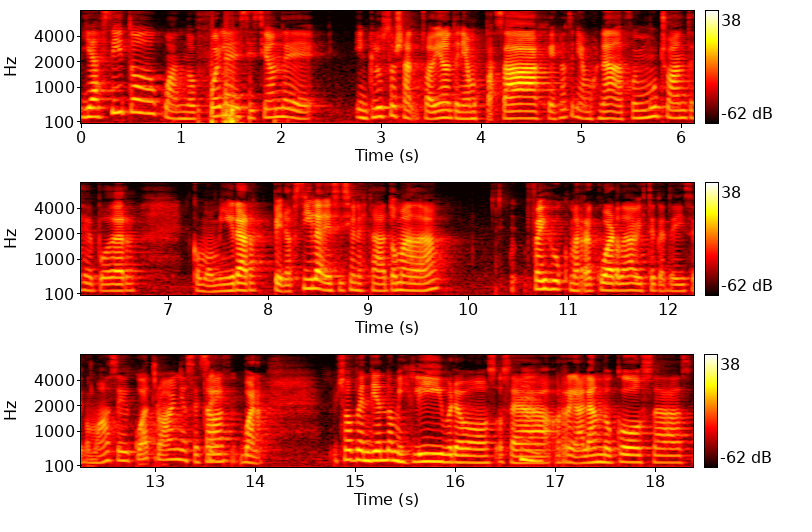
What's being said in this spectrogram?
Y así todo, cuando fue la decisión de, incluso ya todavía no teníamos pasajes, no teníamos nada, fue mucho antes de poder como migrar, pero sí la decisión estaba tomada. Facebook me recuerda, viste que te dice como hace cuatro años estabas, Sí. bueno, yo vendiendo mis libros, o sea, Hmm. regalando cosas,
